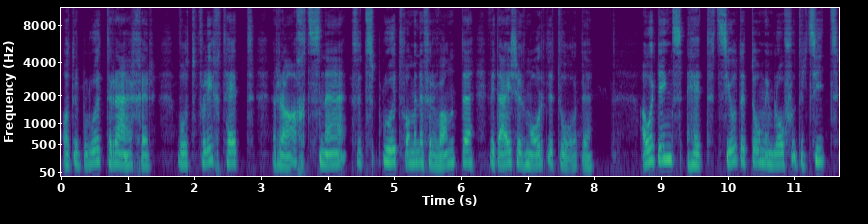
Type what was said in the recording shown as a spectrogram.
oder Bluträcher, wo die Pflicht hat, Rach zu nehmen für das Blut von einem Verwandten, wenn der ermordet wurde. Allerdings hat das Judentum im Laufe der Zeit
